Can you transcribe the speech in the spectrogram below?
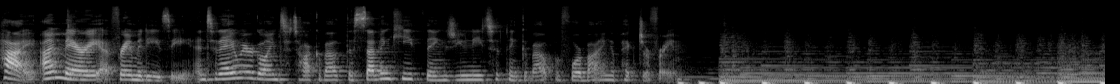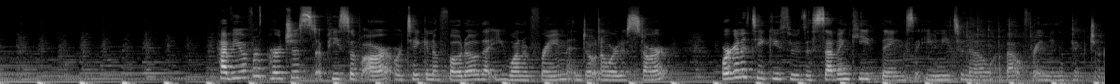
Hi, I'm Mary at Frame It Easy, and today we are going to talk about the seven key things you need to think about before buying a picture frame. Have you ever purchased a piece of art or taken a photo that you want to frame and don't know where to start? We're going to take you through the seven key things that you need to know about framing a picture.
